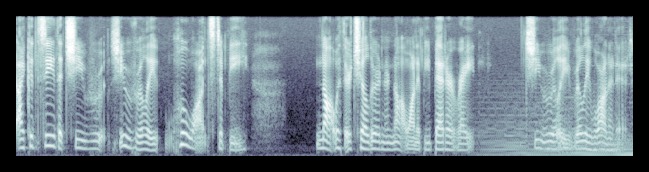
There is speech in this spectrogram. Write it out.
I could see that she she really who wants to be not with her children or not want to be better, right? She really, really wanted it.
